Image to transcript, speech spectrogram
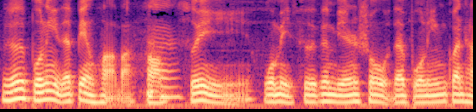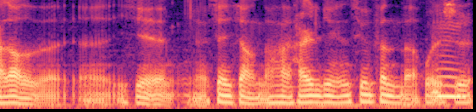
我觉得柏林也在变化吧，好，嗯所以我每次跟别人说我在柏林观察到的呃一些呃现象，那还还是令人兴奋的，或者嗯。是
